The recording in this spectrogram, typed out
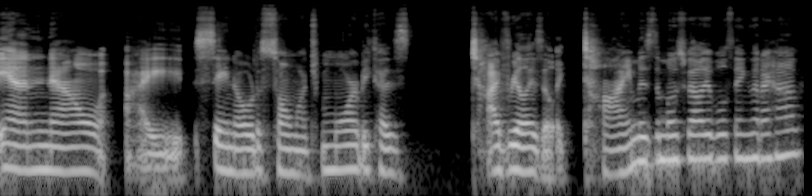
And now I say no to so much more because I've realized that like time is the most valuable thing that I have.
